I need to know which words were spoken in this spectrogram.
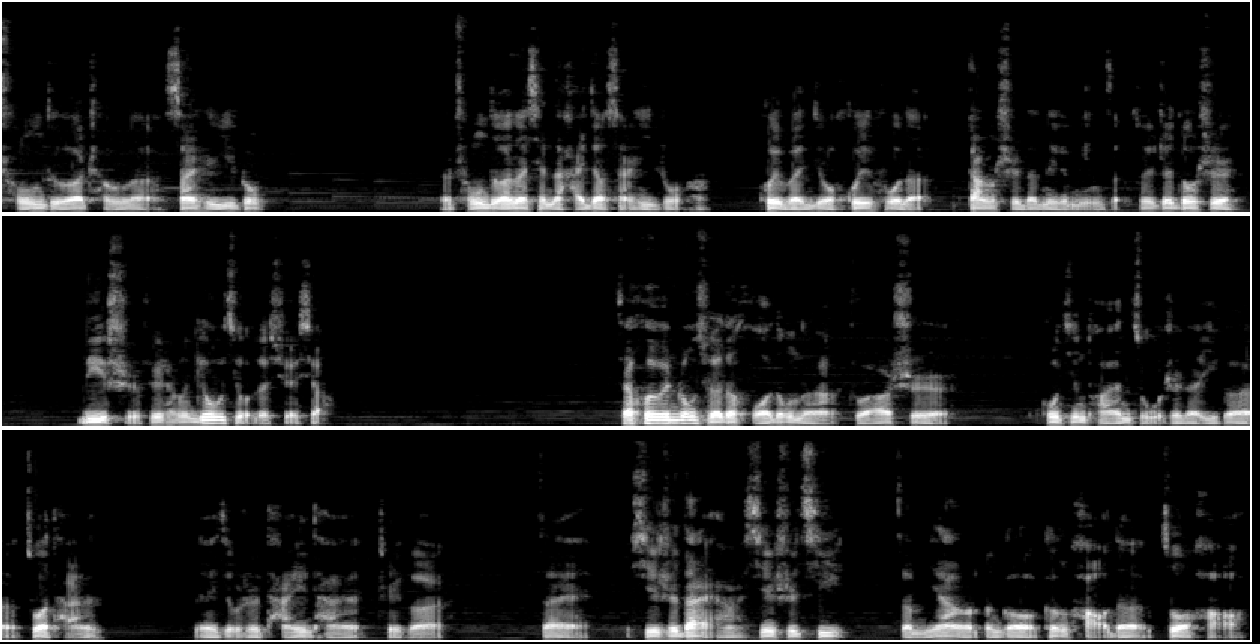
崇德成了三十一中。那崇德呢，现在还叫三十一中啊，汇文就恢复了当时的那个名字。所以这都是历史非常悠久的学校。在汇文中学的活动呢，主要是共青团组织的一个座谈，也就是谈一谈这个在新时代啊新时期怎么样能够更好的做好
